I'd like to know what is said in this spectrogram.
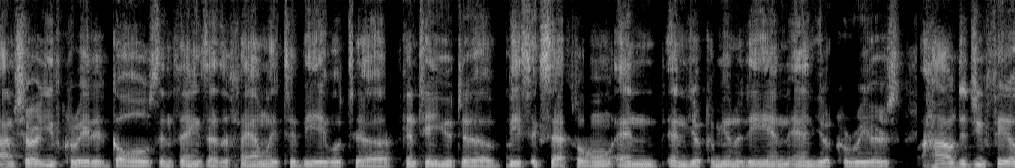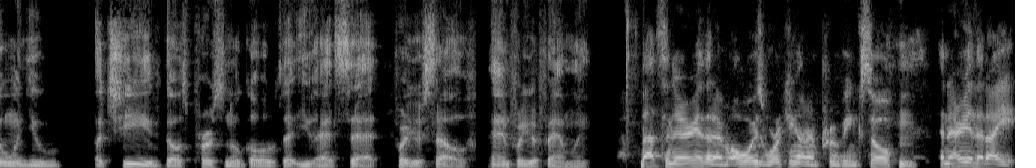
I'm sure you've created goals and things as a family to be able to continue to be successful in, in your community and, and your careers. How did you feel when you achieved those personal goals that you had set for yourself and for your family? That's an area that I'm always working on improving. So, hmm. an area that I,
